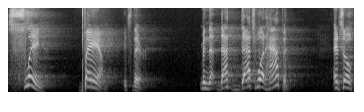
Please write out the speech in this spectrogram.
sling, bam, it's there. I mean, that, that, that's what happened. And so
